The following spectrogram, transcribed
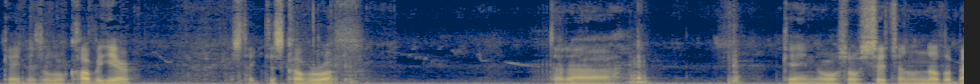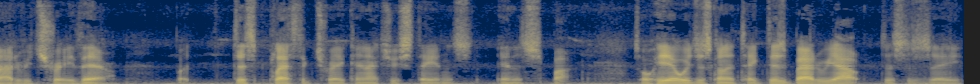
Okay? There's a little cover here. Let's take this cover off. Ta-da! Okay, and it also sits on another battery tray there. But this plastic tray can actually stay in in its spot. So here we're just going to take this battery out. This is a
